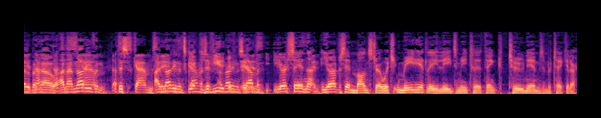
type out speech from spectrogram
available that- now, that's and a I'm not scam. even. That's this, a scam. I'm not even statement. scamming. Yeah, 'cause if you- I'm not if even it is- scamming. You're saying that you're after saying monster, which immediately leads me to think two names in particular.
